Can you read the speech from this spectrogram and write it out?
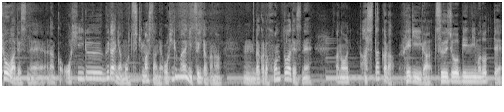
今日はですねなんかお昼ぐらいにはもう着きましたね。お昼前に着いたかな、うん、だから本当はですねあの明日からフェリーが通常便に戻って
